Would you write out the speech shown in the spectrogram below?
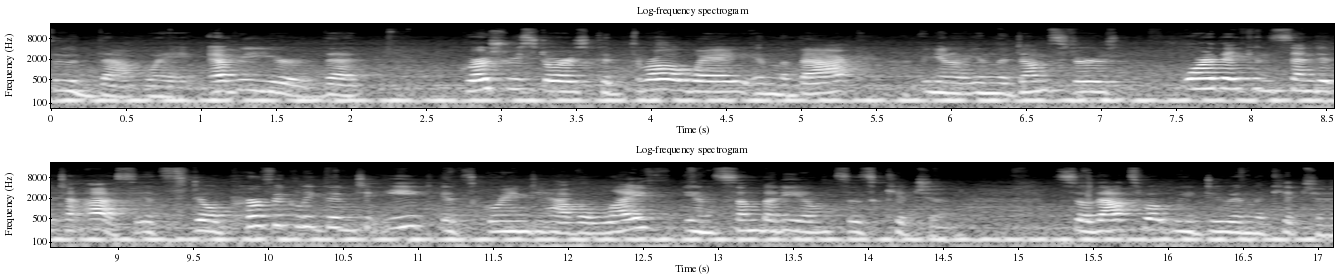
food that way every year that grocery stores could throw away in the back, you know, in the dumpsters, or they can send it to us. It's still perfectly good to eat. It's going to have a life in somebody else's kitchen. So that's what we do in the kitchen.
